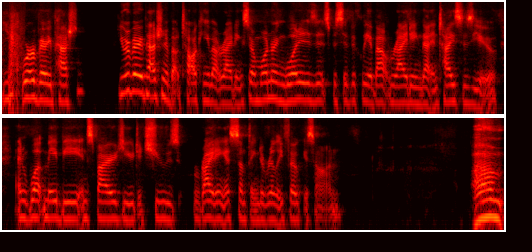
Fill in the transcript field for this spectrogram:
you were very passionate you were very passionate about talking about writing. So I'm wondering what is it specifically about writing that entices you and what maybe inspired you to choose writing as something to really focus on? Um,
